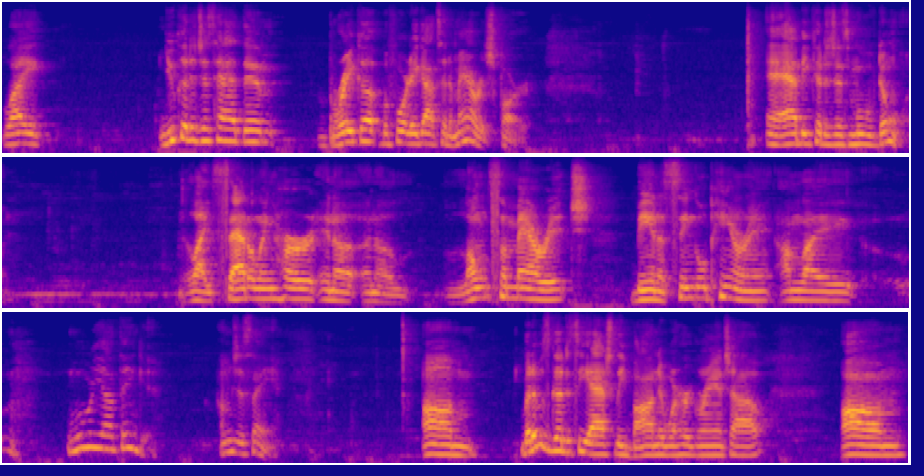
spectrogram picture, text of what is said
Like, you could have just had them break up before they got to the marriage part. And Abby could have just moved on. Like saddling her in a in a lonesome marriage, being a single parent. I'm like, what were y'all thinking? I'm just saying. Um, but it was good to see Ashley bonding with her grandchild. Um,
